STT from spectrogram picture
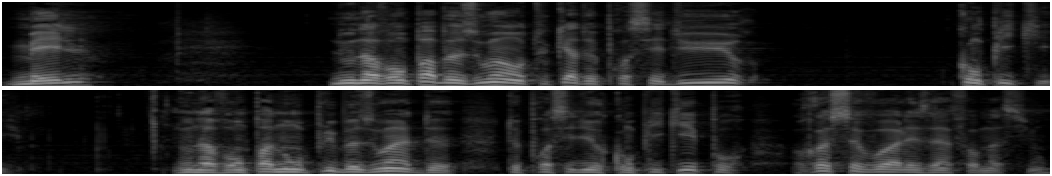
mail, nous n'avons pas besoin, en tout cas, de procédures compliquées. Nous n'avons pas non plus besoin de, procédures compliquées pour recevoir les informations.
